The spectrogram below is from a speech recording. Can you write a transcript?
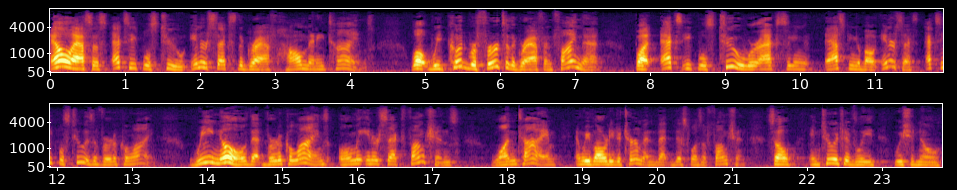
L asks us x equals 2 intersects the graph how many times? Well, we could refer to the graph and find that, but x equals 2, we're asking, asking about intersects. x equals 2 is a vertical line. We know that vertical lines only intersect functions one time, and we've already determined that this was a function. So intuitively, we should know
